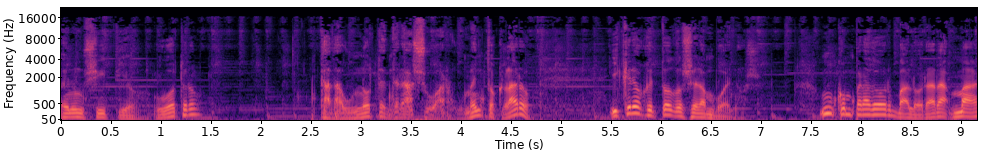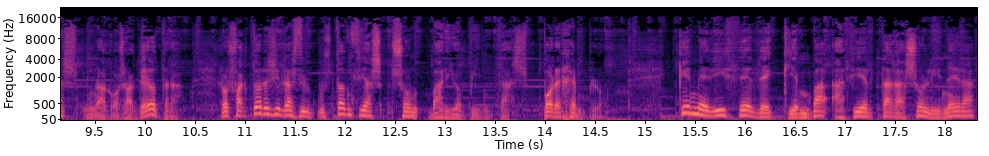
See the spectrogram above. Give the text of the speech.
en un sitio u otro? Cada uno tendrá su argumento, claro, y creo que todos serán buenos. Un comprador valorará más una cosa que otra. Los factores y las circunstancias son variopintas. Por ejemplo, ¿qué me dice de quien va a cierta gasolinera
